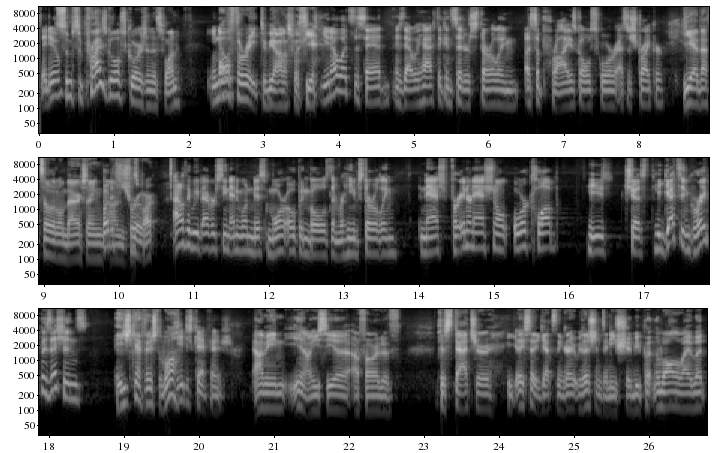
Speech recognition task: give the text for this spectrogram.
they do. Some surprise goal scores in this one. You know, All three, to be honest with you. you know what's the sad is that we have to consider Sterling a surprise goal scorer as a striker. Yeah, that's a little embarrassing. But it's true. I don't think we've ever seen anyone miss more open goals than Raheem Sterling. Nash for international or club, he's just he gets in great positions. He just can't finish the ball. He just can't finish. I mean, you know, you see a, a forward of his stature. He, they said he gets in great positions, and he should be putting the ball away, but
